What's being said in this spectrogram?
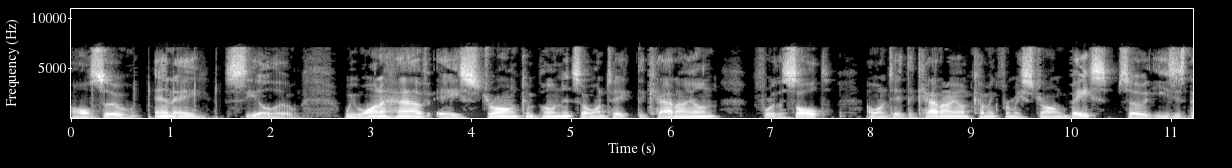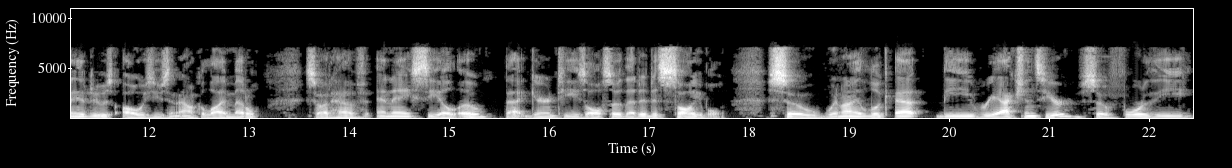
also NaClO. We want to have a strong component, so I want to take the cation for the salt. I want to take the cation coming from a strong base, so the easiest thing to do is always use an alkali metal. So I'd have NaClO. That guarantees also that it is soluble. So when I look at the reactions here, so for the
